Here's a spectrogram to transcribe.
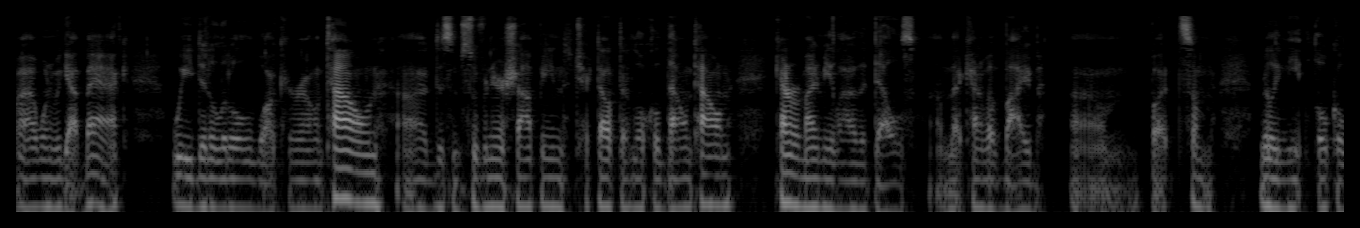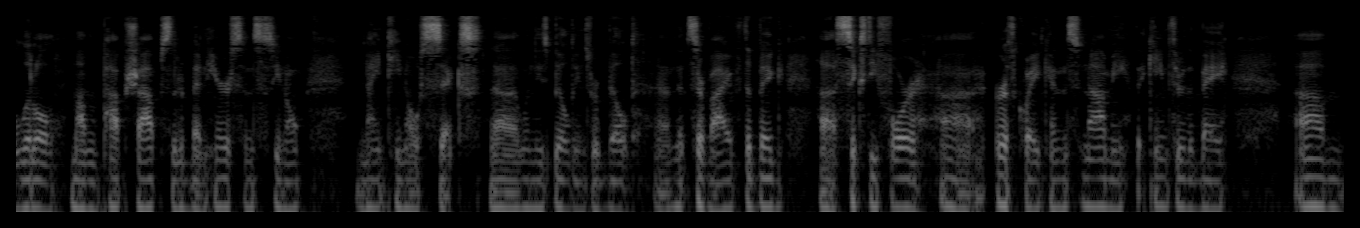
uh, when we got back, we did a little walk around town, uh, did some souvenir shopping, checked out their local downtown. Kind of reminded me a lot of the Dells, um, that kind of a vibe. Um, but some really neat local little mom and pop shops that have been here since, you know, 1906 uh, when these buildings were built and that survived the big uh, 64 uh, earthquake and tsunami that came through the bay. Um,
